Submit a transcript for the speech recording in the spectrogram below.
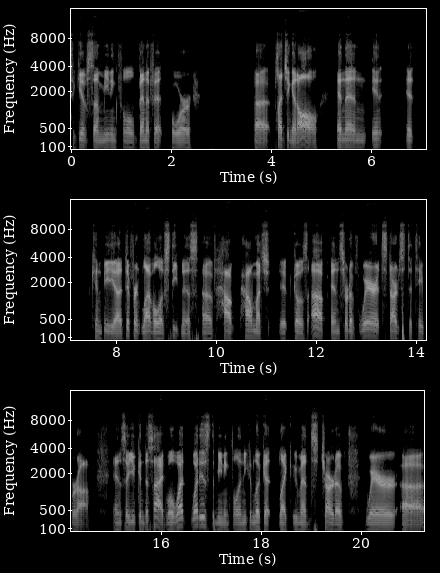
to give some meaningful benefit for uh, pledging at all, and then in it can be a different level of steepness of how how much it goes up and sort of where it starts to taper off and so you can decide well what what is the meaningful? And you can look at like umed's chart of where uh,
